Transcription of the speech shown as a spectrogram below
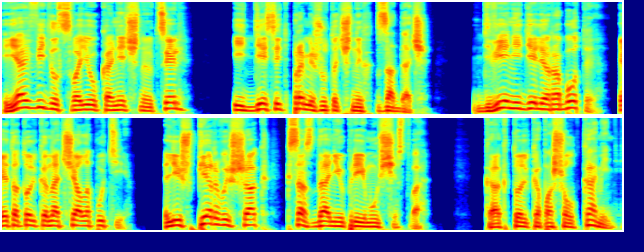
Я видел свою конечную цель и 10 промежуточных задач. Две недели работы – это только начало пути лишь первый шаг к созданию преимущества. Как только пошел камень,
